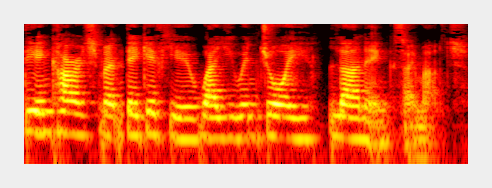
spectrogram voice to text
the encouragement they give you where you enjoy learning so much.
